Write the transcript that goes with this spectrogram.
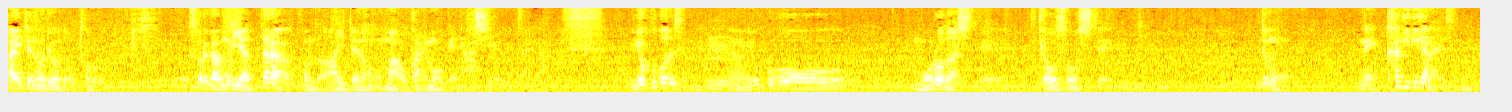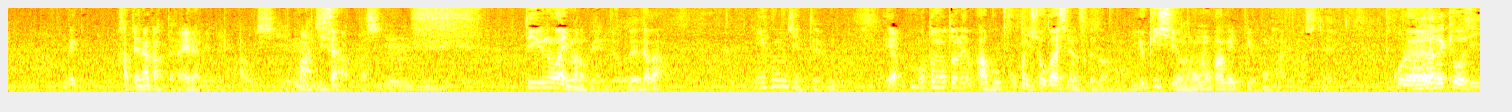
相手の領土を取る。それが無理やったら今度は相手の、まあ、お金儲けに走るみたいな。欲望ですよね、うん。うん。欲望をもろ出して競争して。でもね限りがないですよね。で勝てなかったらえらいうし、うん。まあ実際あったし、うんうん。っていうのが今の現状でだから日本人っていやもともとねあ僕ここに紹介してるんですけど「あの雪潮の面影」っていう本がありましてこれ渡辺教授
